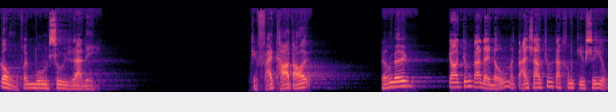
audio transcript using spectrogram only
cùng phải buông xuôi ra đi. Thì phải thọ tội. Tưởng đến cho chúng ta đầy đủ mà tại sao chúng ta không chịu sử dụng?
